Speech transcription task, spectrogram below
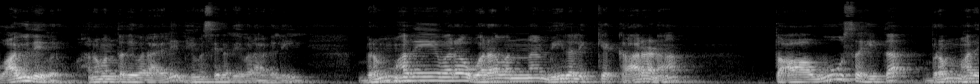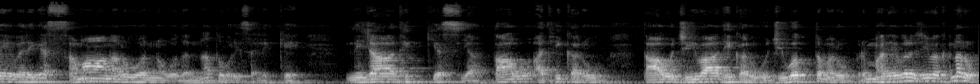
ವಾಯುದೇವರು ಹನುಮಂತ ದೇವರಾಗಲಿ ಭೀಮಸೇನ ದೇವರಾಗಲಿ ಬ್ರಹ್ಮದೇವರ ವರವನ್ನು ಮೀರಲಿಕ್ಕೆ ಕಾರಣ ತಾವೂ ಸಹಿತ ಬ್ರಹ್ಮದೇವರಿಗೆ ಸಮಾನರು ಅನ್ನುವುದನ್ನು ತೋರಿಸಲಿಕ್ಕೆ. ನಿಜಾಧಿಕ್ಯಸ್ಯ, ತಾವು ಅಧಿಕರು, ತಾವು ಜೀವಾಧಿಕರು, ಜೀವೋತ್ತಮರು, ಬ್ರಹ್ಮದೇವರ ಜೀವಘನರು,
